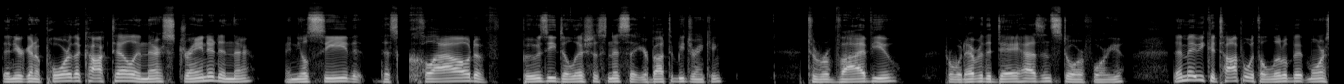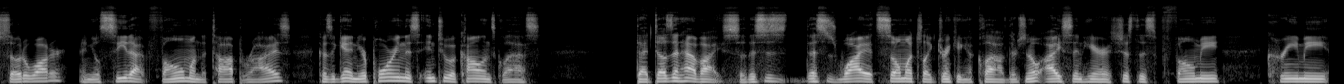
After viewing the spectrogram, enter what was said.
Then you're going to pour the cocktail in there, strain it in there, and you'll see that this cloud of boozy deliciousness that you're about to be drinking to revive you for whatever the day has in store for you. Then maybe you could top it with a little bit more soda water and you'll see that foam on the top rise. Because again, you're pouring this into a Collins glass that doesn't have ice. So this is this is why it's so much like drinking a cloud. There's no ice in here. It's just this foamy, creamy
